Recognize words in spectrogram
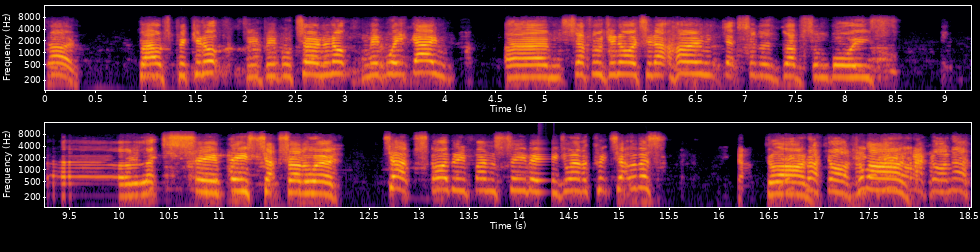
so crowd's picking up. A few people turning up. Midweek game. Um, Sheffield United at home. Let's see and grab some boys. Uh, let's see if these chaps have a word. Chaps, Sky Blue Fans TV. Do you want to have a quick chat with us? Come on. Crack on. Come on. Crack on now.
